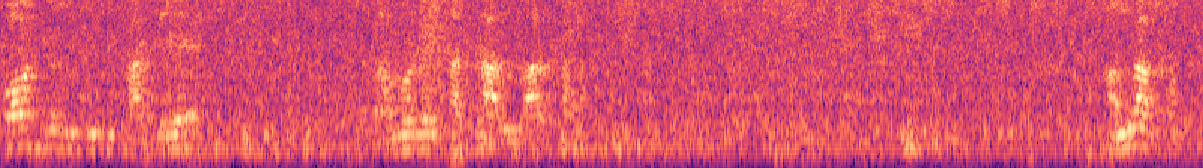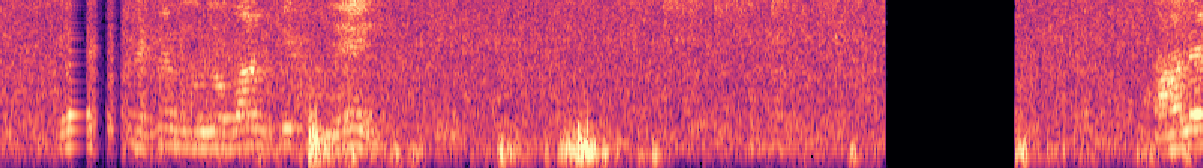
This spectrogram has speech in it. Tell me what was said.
সম্পদ যদি কিছু থাকে, আমাদের কাছে আল্লাহ আল্লাহ থেকে মূল্যবান কিছু নেই। তাহলে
